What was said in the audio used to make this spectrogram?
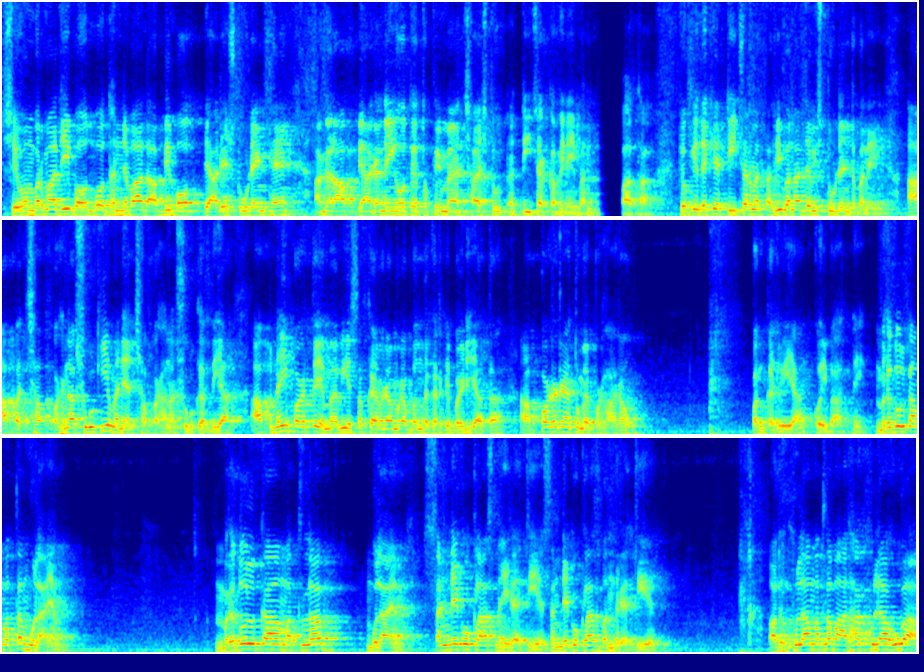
शिवम वर्मा जी बहुत बहुत धन्यवाद। आप भी बहुत प्यारे स्टूडेंट हैं। अगर आप प्यारे नहीं होते तो फिर मैं अच्छा टीचर कभी नहीं बन पाता। क्योंकि देखिए टीचर मैं तभी बना जब स्टूडेंट बने। आप अच्छा पढ़ना शुरू किए, मैंने अच्छा पढ़ाना शुरू कर दिया। आप नहीं पढ़ते, मैं भी ये सब कैमरा वैमरा बंद करके बैठ जाता। आप पढ़ रहे हैं तो मैं पढ़ा रहा हूँ। पंकज भैया, कोई बात नहीं। मृदुल का मतलब मुलायम। मृदुल का मतलब मुलायम। संडे को क्लास नहीं रहती है। संडे को क्लास बंद रहती है। अधखुला मतलब आधा खुला हुआ।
